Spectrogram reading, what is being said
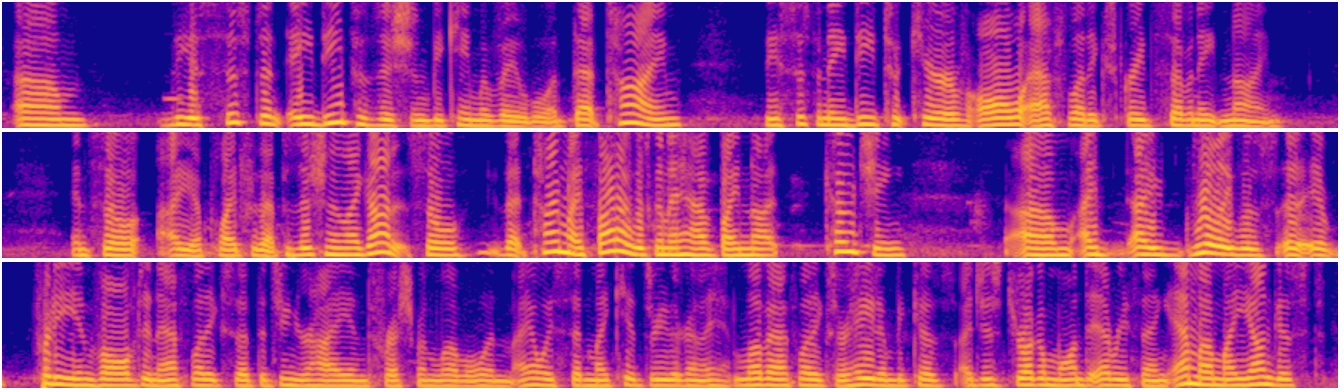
um, the assistant AD position became available. At that time, the assistant AD took care of all athletics grades 7, 8, 9. And so I applied for that position and I got it. So that time I thought I was going to have by not coaching, um, I, I really was uh, uh, pretty involved in athletics at the junior high and freshman level. And I always said my kids are either going to love athletics or hate them because I just drug them onto everything. Emma, my youngest,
